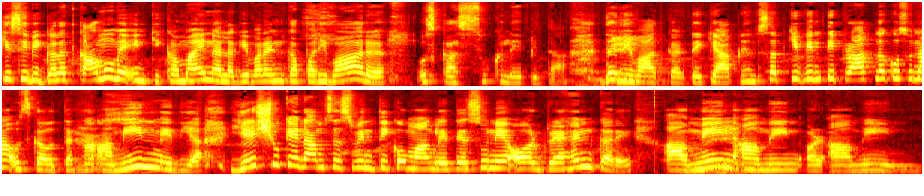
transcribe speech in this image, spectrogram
किसी भी गलत कामों में इनकी कमाई ना लगे वरन इनका परिवार उसका सुख ले पिता। धन्यवाद करते कि आपने हम सबकी विनती प्रार्थना को सुना उसका उत्तर हाँ आमीन में दिया। यीशु के नाम से इस विनती को मांग लेते सुने और ग्रहण करें। आमीन आमीन और आमीन।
